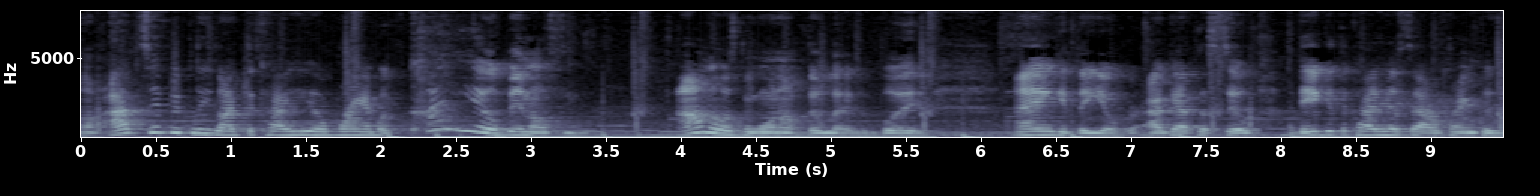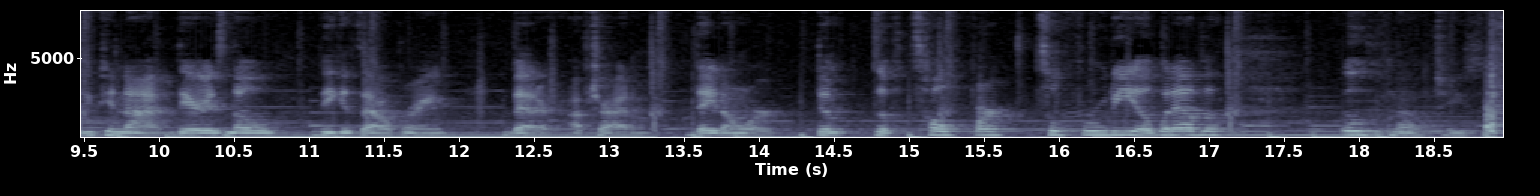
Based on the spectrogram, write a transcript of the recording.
Uh, I typically like the Kite Hill brand, but Kite Hill been on some. I don't know what's been going on with them lately, but I ain't get the yogurt. I got the silk. I did get the Kite Hill sour cream because you cannot. There is no vegan sour cream better. I've tried them. They don't work. Them the tofu, too fruity or whatever. Oh no, Jesus.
